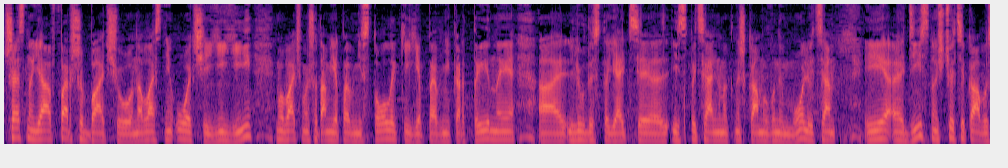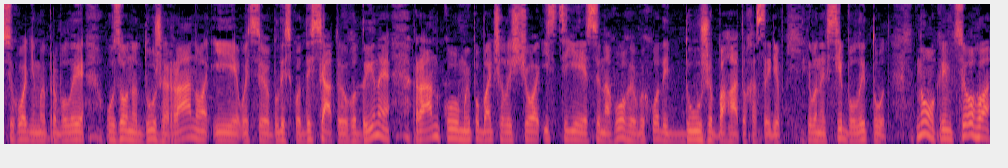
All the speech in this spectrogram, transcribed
Чесно, я вперше бачу на власні очі її. Ми бачимо, що там є певні столики, є певні картини. е, Люди стоять е, із спеціальними книжками, вони молються. І е, дійсно, що цікаво, сьогодні ми прибули у зону дуже рано, і ось близько 10-ї години ранку ми побачили, що із цієї синагоги виходить дуже багато хасидів, і вони всі були тут. Ну окрім цього,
